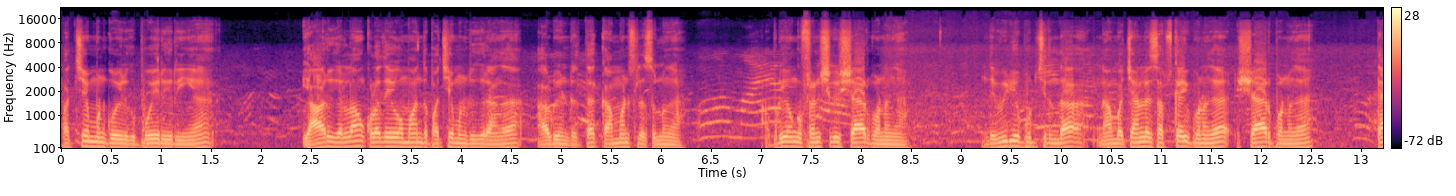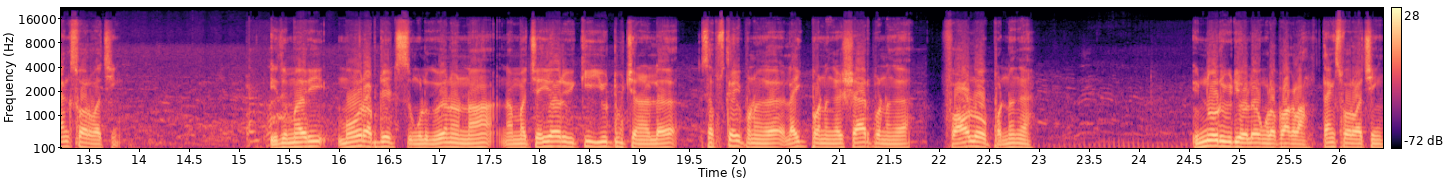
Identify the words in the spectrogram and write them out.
பச்சையம்மன் கோயிலுக்கு போயிருக்கிறீங்க யாருக்கெல்லாம் குலதெய்வமாக இந்த பச்சையம்மன் இருக்கிறாங்க அப்படின்றத கமெண்ட்ஸில் சொல்லுங்கள் அப்படியே உங்கள் ஃப்ரெண்ட்ஸுக்கு ஷேர் பண்ணுங்கள் இந்த வீடியோ பிடிச்சிருந்தா நம்ம சேனலை சப்ஸ்கிரைப் பண்ணுங்கள் ஷேர் பண்ணுங்கள் தேங்க்ஸ் ஃபார் வாட்சிங் இது மாதிரி மோர் அப்டேட்ஸ் உங்களுக்கு வேணும்னா நம்ம செய்யார் விக்கி யூடியூப் சேனலை சப்ஸ்கிரைப் பண்ணுங்கள் லைக் பண்ணுங்கள் ஷேர் பண்ணுங்கள் ஃபாலோ பண்ணுங்கள் இன்னொரு வீடியோவில் உங்களை பார்க்கலாம். தேங்க்ஸ் ஃபார் வாட்சிங்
